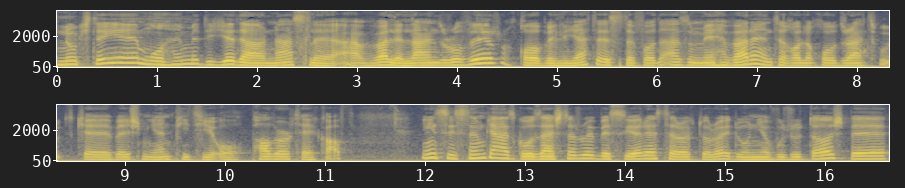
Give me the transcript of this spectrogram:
نکته مهم دیگه در نسل اول لند روور قابلیت استفاده از محور انتقال قدرت بود که بهش میگن PTO Power Takeoff. این سیستم که از گذشته روی بسیاری از تراکتورهای دنیا وجود داشت به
